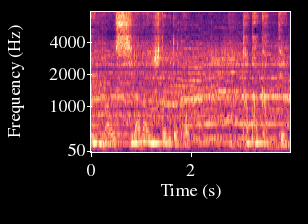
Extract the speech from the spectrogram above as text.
群馬を知らない人々と戦っていた。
